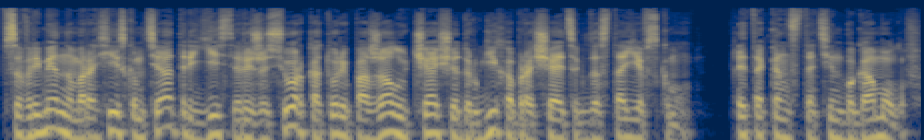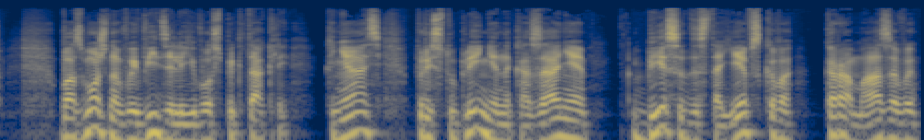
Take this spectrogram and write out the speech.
В современном российском театре есть режиссер, который, пожалуй, чаще других обращается к Достоевскому. Это Константин Богомолов. Возможно, вы видели его спектакли «Князь», «Преступление и наказание», «Бесы Достоевского», «Карамазовы».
